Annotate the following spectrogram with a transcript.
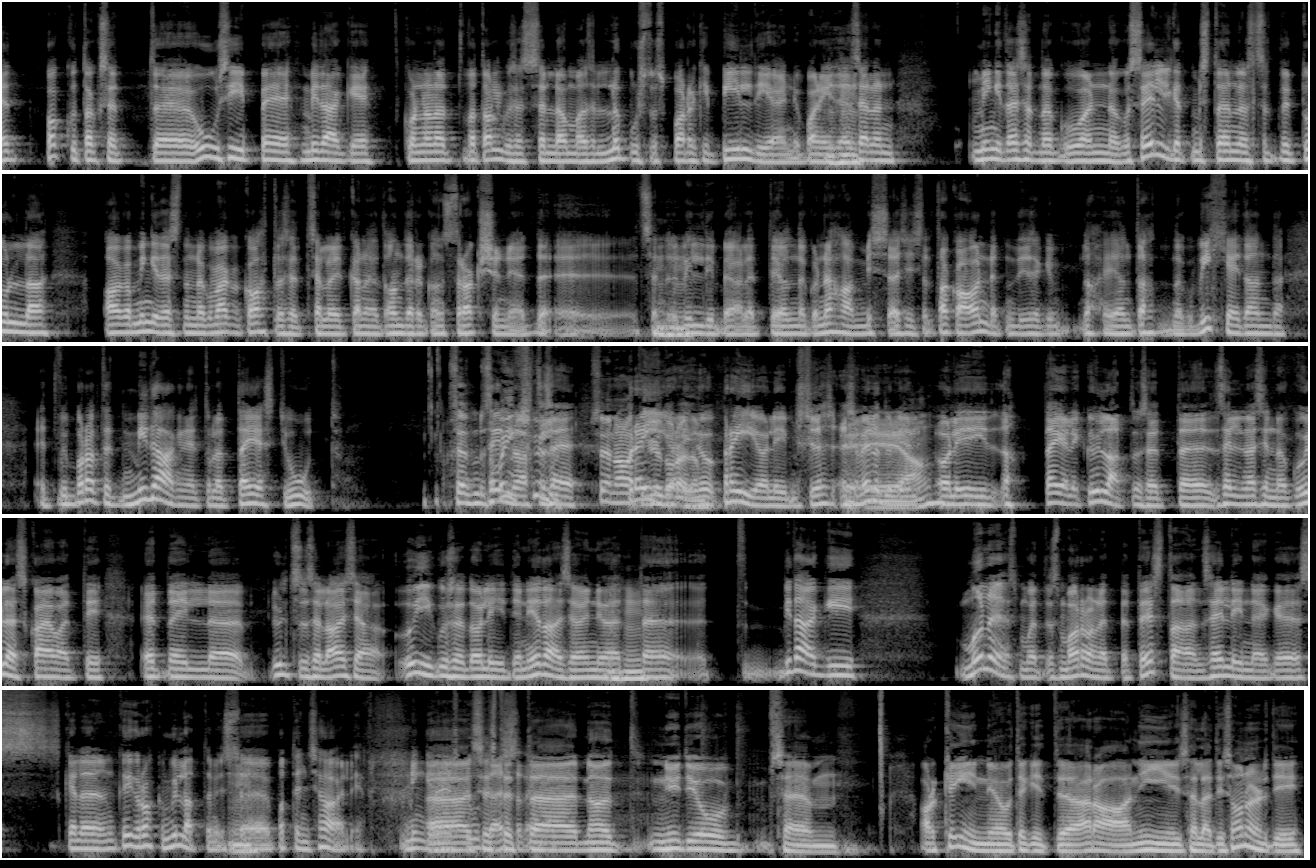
et pakutakse, et uh, uus IP midagi, kuna nad vaata alguses selle oma selle lõbustuspargi pildi on ju panid mm -hmm. ja mhm. seal on mingid asjad nagu on nagu selged, mis tõenäoliselt võib tulla, aga mingid asjad on nagu väga kahtlased, seal olid ka need under construction'i, et, et selle mm -hmm. pildi peal, et ei olnud nagu näha, mis asi seal taga on, et nad isegi noh, ei olnud tahtnud nagu vihjeid anda et võib arvata, et midagi neilt tuleb täiesti uut. selles mõttes eelmine aasta see, see Prei oli, Prei oli, mis see välja tuli, oli noh, täielik üllatus, et äh, selline asi nagu üles kaevati, et neil äh, üldse selle asja õigused olid ja nii edasi, on ju, et mm, -hmm. et midagi mõnes mõttes ma arvan, et Betesta on selline, kes, kellel on kõige rohkem üllatamispotentsiaali mm.. Äh, sest et äh, no nüüd ju see Arkane ju tegid ära nii selle Dishonored'i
